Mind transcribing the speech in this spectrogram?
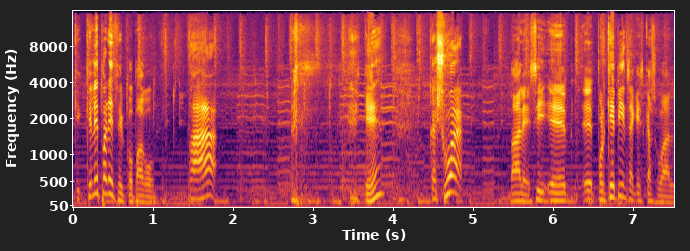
¿qué, qué le parece el copago? ¡Pa! ¿Qué? ¡Casual! Vale, sí. Eh, eh, ¿Por qué piensa que es casual?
